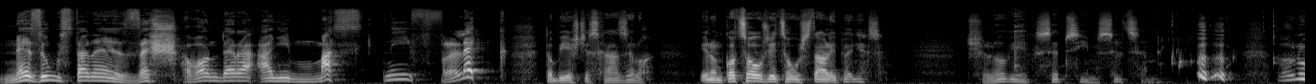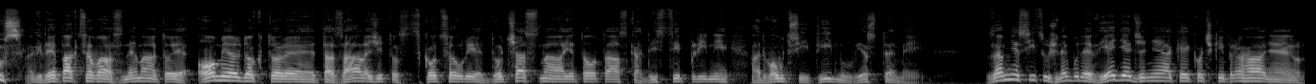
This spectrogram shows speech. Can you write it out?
nezůstane ze Švondera ani mastný flek. To by ještě scházelo. Jenom kocouři, co už stáli peněz. Člověk se psím srdcem. Hanus. A kde pak, co vás nemá, to je omyl, doktore. Ta záležitost z kocoury je dočasná, je to otázka disciplíny a dvou, tří týdnů, věřte mi. Za měsíc už nebude vědět, že nějaké kočky proháněl.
